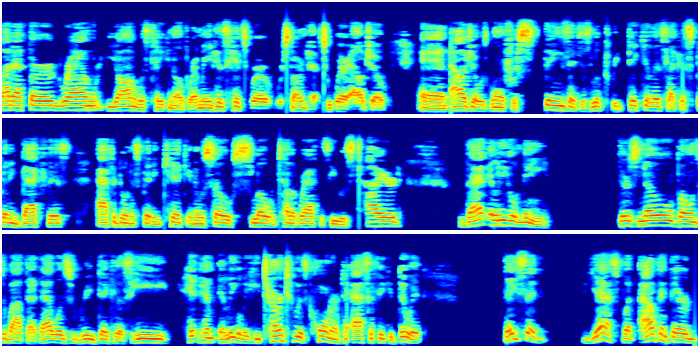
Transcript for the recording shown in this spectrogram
By that third round, Yan was taking over. I mean, his hits were, were starting to wear Aljo. And Aljo was going for things that just looked ridiculous, like a spinning back fist after doing a spinning kick. And it was so slow and telegraphed as he was tired. That illegal knee, there's no bones about that. That was ridiculous. He hit him illegally. He turned to his corner to ask if he could do it. They said yes, but I don't think they were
